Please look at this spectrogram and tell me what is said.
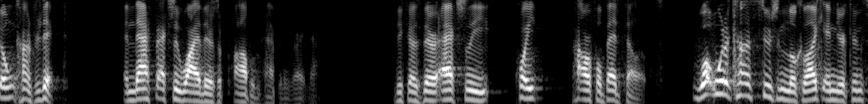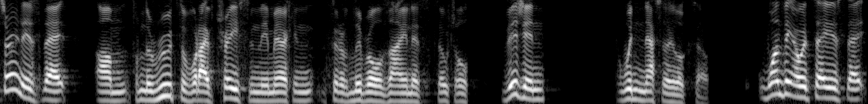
don't contradict. And that's actually why there's a problem happening right now, because they're actually quite powerful bedfellows. What would a constitution look like? And your concern is that um, from the roots of what I've traced in the American sort of liberal Zionist social vision, it wouldn't necessarily look so one thing I would say is that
